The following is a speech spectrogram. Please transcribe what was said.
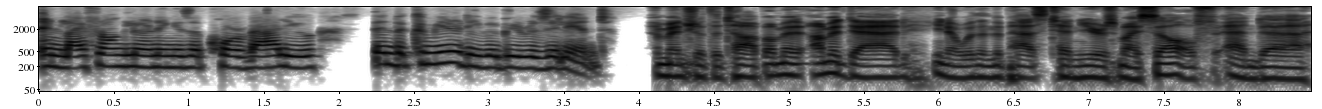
and lifelong learning is a core value, then the community will be resilient. I mentioned at the top, I'm a I'm a dad, you know, within the past ten years myself, and uh,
